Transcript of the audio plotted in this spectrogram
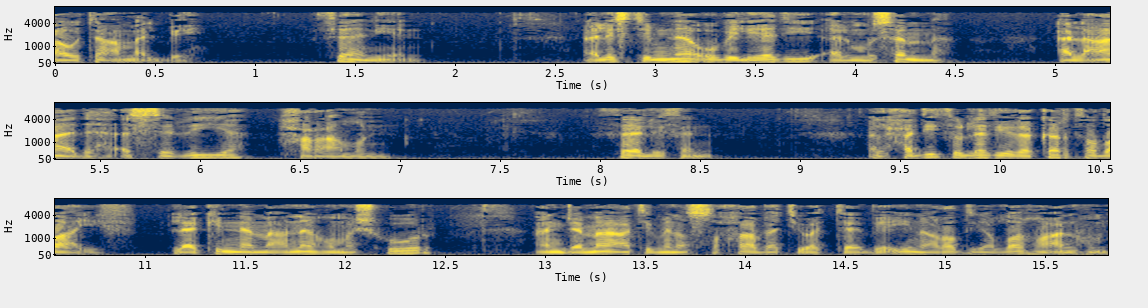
أو تعمل به. ثانيا الاستمناء باليد المسمى العادة السرية حرام. ثالثا الحديث الذي ذكرت ضعيف لكن معناه مشهور عن جماعة من الصحابة والتابعين رضي الله عنهم.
